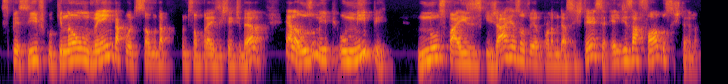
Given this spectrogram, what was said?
específico que não vem da condição da condição pré-existente dela, ela usa o MIP. O MIP, nos países que já resolveram o problema de assistência, ele desafoga o sistema.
